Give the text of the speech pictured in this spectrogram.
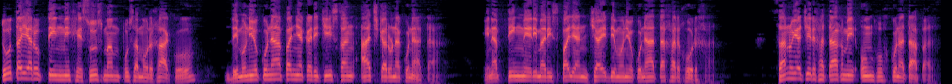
Tutayaruptingmi Jesusman pusamurjako, demoniokunapa ñakarichisqan achka runakunata. Hinaptingmi rimarispallan chay demoniokunata harjurja. Sanoyachirjataqmi unjuqkunatapas.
